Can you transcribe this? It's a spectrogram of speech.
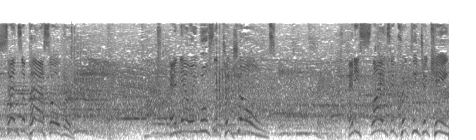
Sends a pass over. And now he moves it to Jones. And he slides it quickly to King.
